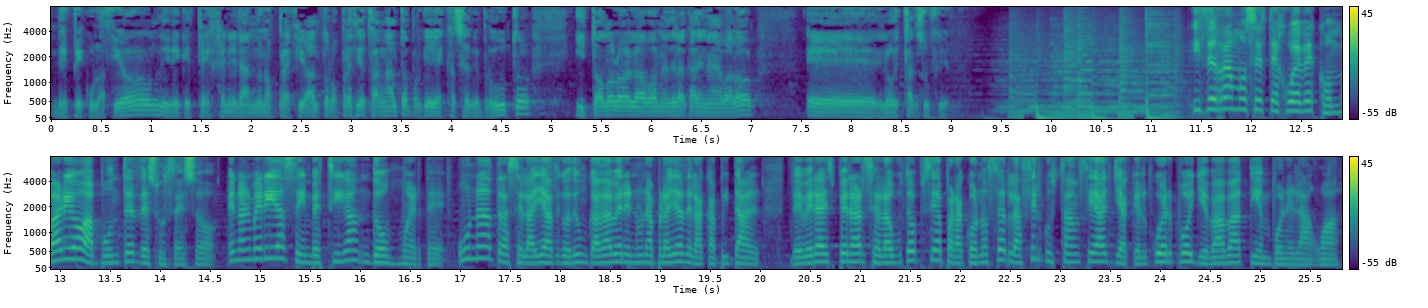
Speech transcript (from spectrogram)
de especulación ni de que estén generando unos precios altos. Los precios están altos porque hay escasez de productos y todos los eslabones de la cadena de valor eh, lo están sufriendo. Y cerramos este jueves con varios apuntes de suceso. En Almería se investigan dos muertes, una tras el hallazgo de un cadáver en una playa de la capital. Deberá esperarse a la autopsia para conocer las circunstancias ya que el cuerpo llevaba tiempo en el agua.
